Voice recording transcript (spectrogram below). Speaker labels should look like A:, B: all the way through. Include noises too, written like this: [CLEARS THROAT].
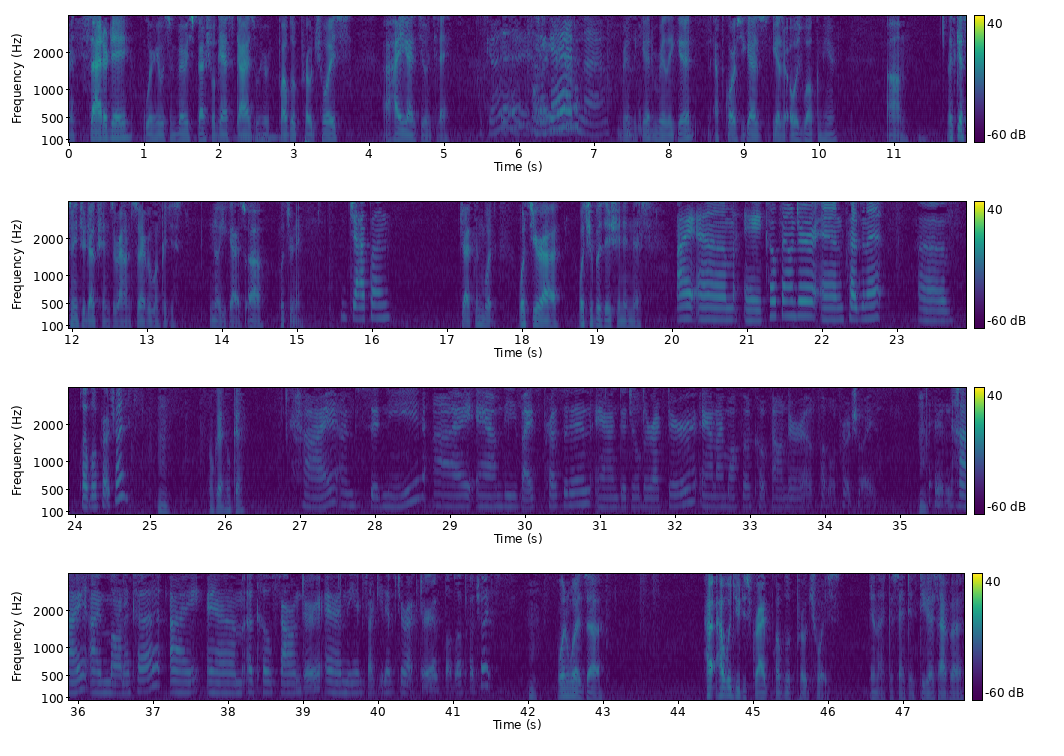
A: on a Saturday. We're here with some very special guest guys. We're here with Pueblo Pro Choice. Uh, how you guys doing today?
B: Good.
C: Good.
B: Thanks
C: Really good.
B: having us.
A: Really good, really good. Of course, you guys, you guys are always welcome here. Um, let's get some introductions around so everyone could just know you guys. Uh, what's your name,
C: Jacqueline.
A: Jacqueline? What what's your uh, what's your position in this?
C: I am a co-founder and president of Pueblo Pro Choice.
A: Okay, okay.
B: Hi, I'm Sydney. I am the vice president and digital director, and I'm also a co-founder of Pueblo Pro Choice.
D: And hi, I'm Monica. I am a co founder and the executive director of Pueblo Pro Choice.
A: When was uh? How how would you describe Pueblo Pro Choice in like a sentence? Do you guys have a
